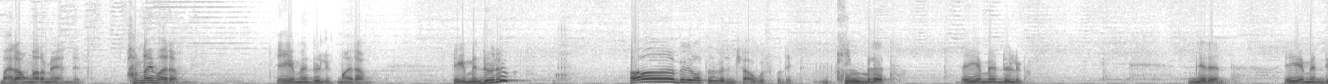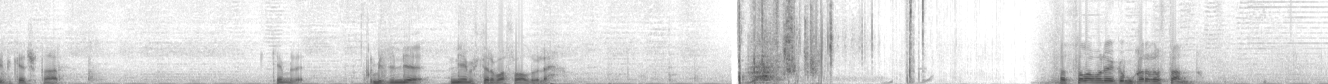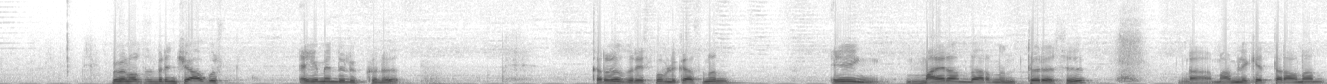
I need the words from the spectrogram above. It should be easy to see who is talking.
Speaker 1: майрамыңар менен деп кандай майрам эгемендүүлүк майрамы эгемендүүлүк а бүгүн отуз биринчи август го дейт ким билет эгемендүүлүк эмнеден эгемендүүлүккө чыктыңар ким билет бизди эмне немистер басып алды беле ассаламу алейкум кыргызстан бүгүн отуз биринчи август эгемендүүлүк күнү кыргыз республикасынын эң майрамдарынын төрөсү а, мамлекет тарабынан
